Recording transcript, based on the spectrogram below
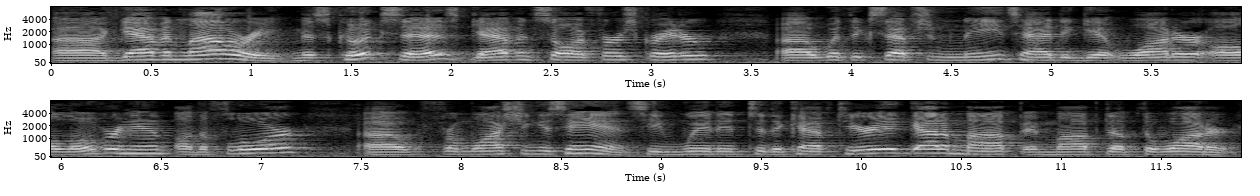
Uh, Gavin Lowry, Miss Cook says Gavin saw a first grader uh, with exceptional needs had to get water all over him on the floor uh, from washing his hands. He went into the cafeteria, got a mop, and mopped up the water.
